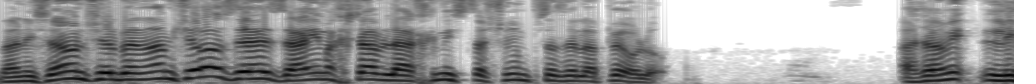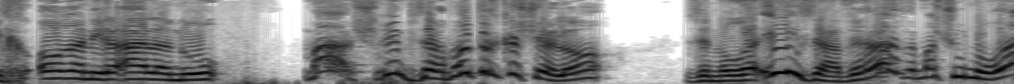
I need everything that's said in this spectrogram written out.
והניסיון של בן אדם שלו זה, זה האם עכשיו להכניס את השרימפס הזה לפה או לא. אתה מבין? לכאורה נראה לנו, מה, שרימפס זה הרבה יותר קשה, לא? זה נוראי, זה עבירה, זה משהו נורא.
